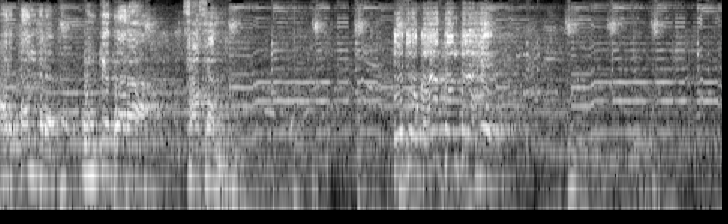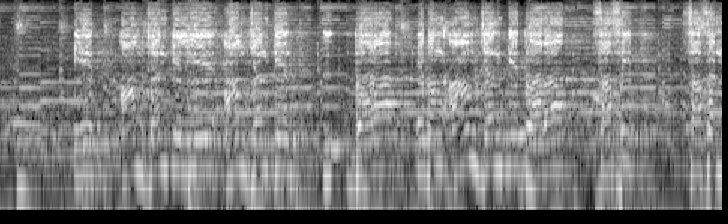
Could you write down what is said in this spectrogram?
और तंत्र उनके द्वारा शासन। ये जो गणतंत्र है, ये आम जन के लिए आम जन के द्वारा एवं आम जन के द्वारा शासित शासन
